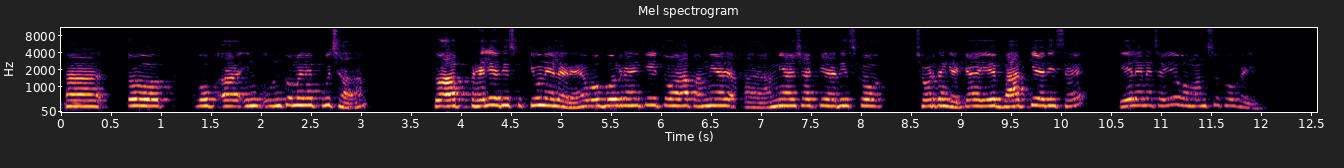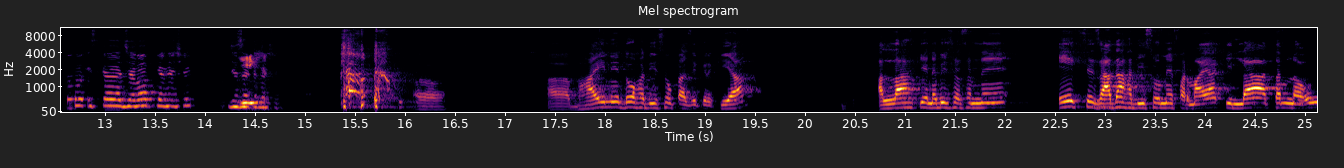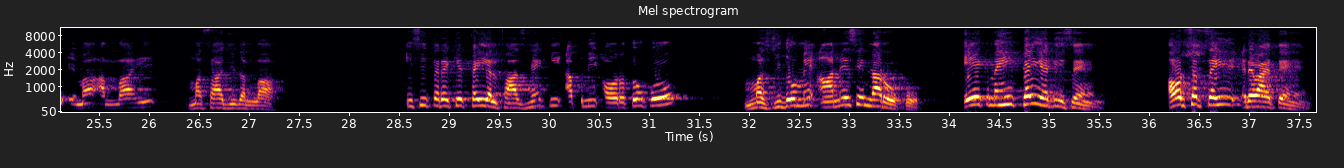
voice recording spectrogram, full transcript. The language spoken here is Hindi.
तो वो आ, इन उनको मैंने पूछा तो आप पहली हदीस को क्यों नहीं ले रहे हैं? वो बोल रहे हैं कि तो आप अम्मी अम्मी की हदीस को छोड़ देंगे। क्या ये बात की हदीस है? ये लेना चाहिए वो मनसुख हो गई। तो इसका जवाब क्या है शेख? जैसा भाई ने दो हदीसों का ज़िक्र किया। अल्लाह के नबी वसल्लम ने एक से ज़्यादा हदीसों में फरमाया कि ला तम इमा अल्लाह मसाजिद अल्लाह। इसी तरह के कई अल्फाज हैं कि अपनी औरतों को मस्जिदों में आने से ना रोको। एक नहीं, कई हदीसें हैं और सब सही रिवायतें हैं।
